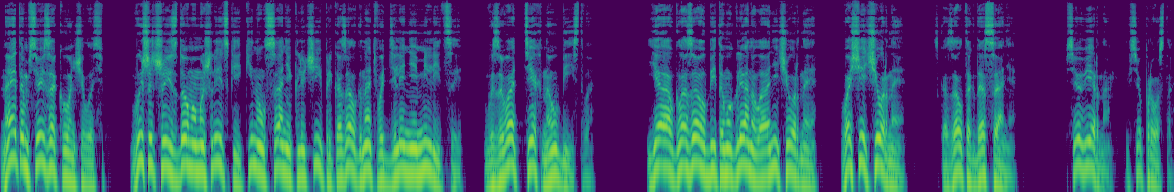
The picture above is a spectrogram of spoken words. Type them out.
На этом все и закончилось. Вышедший из дома Мышлицкий кинул Сане ключи и приказал гнать в отделение милиции, вызывать тех на убийство. «Я в глаза убитому глянул, а они черные. Вообще черные», — сказал тогда Саня. «Все верно и все просто.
